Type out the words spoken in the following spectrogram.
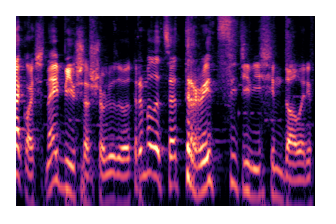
Так ось найбільше, що люди отримали, це 38 доларів.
